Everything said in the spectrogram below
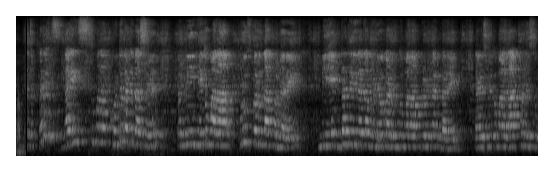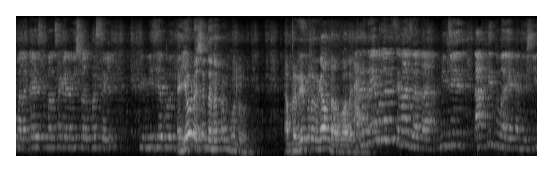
खरंच गाईस तुम्हाला खोटं वाटत असेल तर मी हे तुम्हाला प्रूफ करून दाखवणार आहे. मी एकदा तरी त्याचा व्हिडिओ काढून तुम्हाला अपलोड करणार आहे. त्यावेळेस मी तुम्हाला दाखवणच तुम्हाला त्यावेळेस तुम्हाला सगळ्यांना विश्वास बसेल की मी जे बोलतो एवढं शुद्ध नको बोलू. आपलं रेग्युलर गावंडा बोलायचं. आता रेग्युलरच आहे माझं आता. मी जे दाखवीन तुम्हाला एका दिवशी.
